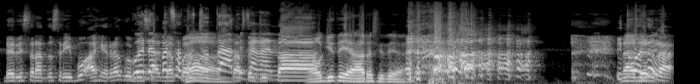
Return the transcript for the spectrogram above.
dari 100 ribu, akhirnya gue Gua bisa dapat dapat satu juta, satu misalkan. juta. oh gitu ya harus gitu ya Itu Nah, ada dari- nggak?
